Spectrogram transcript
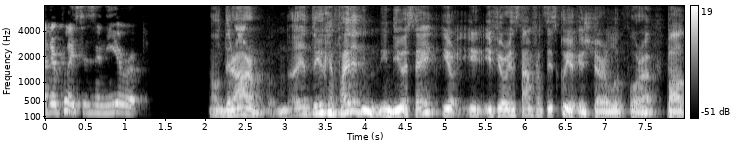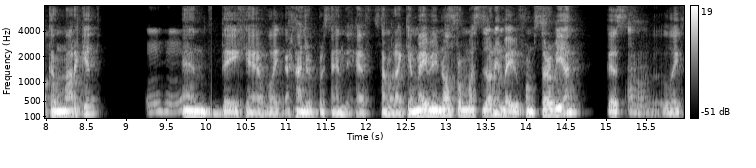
other places in Europe. no there are you can find it in, in the usa you're, if you're in san francisco you can sure look for a balkan market hmm and they have like 100% they have some rakia maybe not from macedonia maybe from serbia because Uh-huh. like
